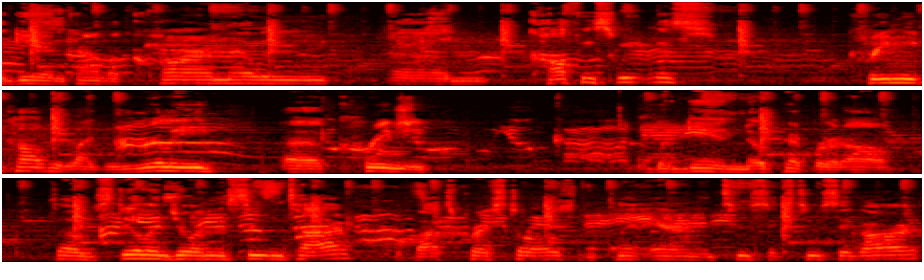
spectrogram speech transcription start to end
Again, kind of a caramelly um, coffee sweetness, creamy coffee, like really uh, creamy. But again, no pepper at all. So still enjoying the suit and tie, the box press toros from Clint Aaron and 262 Cigars.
